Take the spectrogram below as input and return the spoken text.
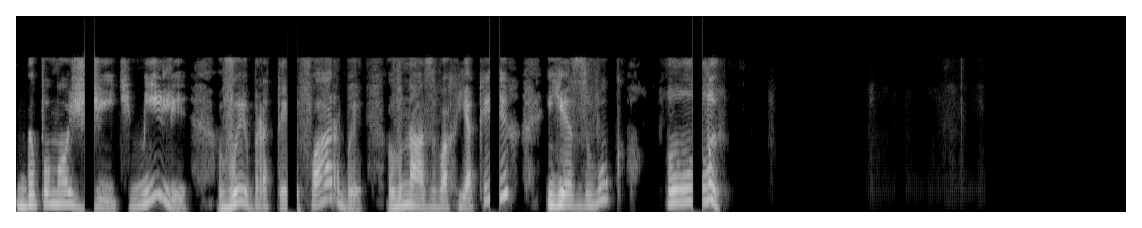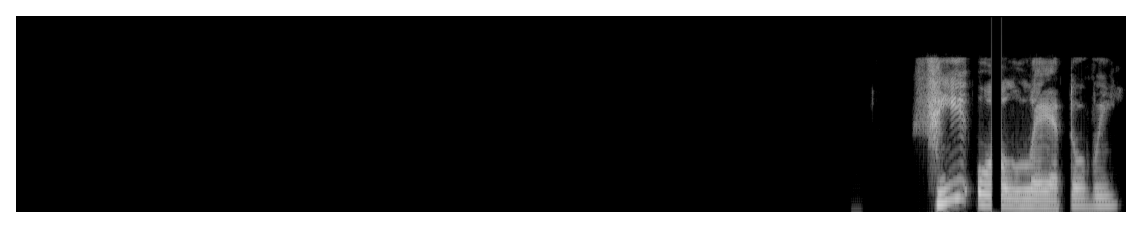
Допоможіть Мілі вибрати фарби, в назвах яких є звук Л. Фіолетовий,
